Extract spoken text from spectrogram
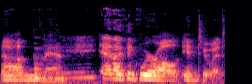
Um, Oh, man. And I think we're all into it.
